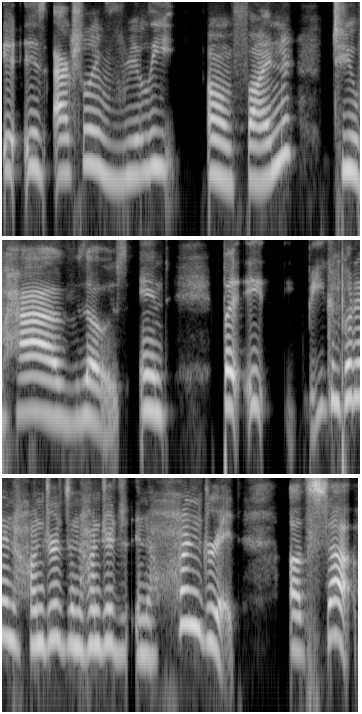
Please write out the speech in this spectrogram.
it is actually really um fun to have those, and but it but you can put in hundreds and hundreds and hundreds of stuff,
